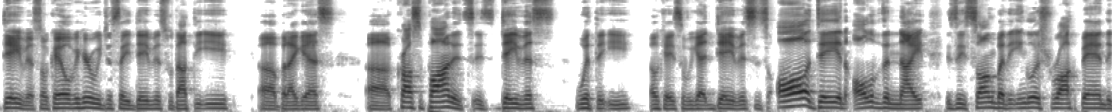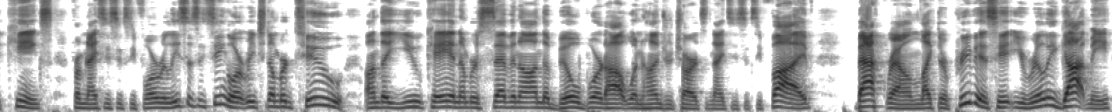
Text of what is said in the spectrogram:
Davis. Okay, over here we just say Davis without the e, uh, but I guess uh, across the pond it's it's Davis with the e. Okay, so we got Davis. It's All Day and All of the Night is a song by the English rock band The Kinks from 1964. Released as a single, it reached number two on the UK and number seven on the Billboard Hot 100 charts in 1965. Background, like their previous hit, You Really Got Me,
